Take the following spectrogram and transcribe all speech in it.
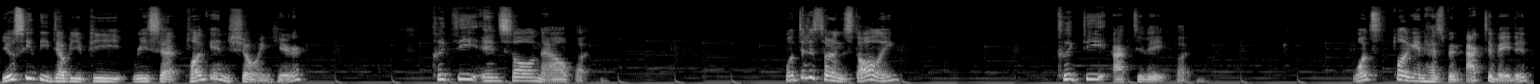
You'll see the WP Reset plugin showing here. Click the Install Now button. Once it is done installing, click the Activate button. Once the plugin has been activated,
